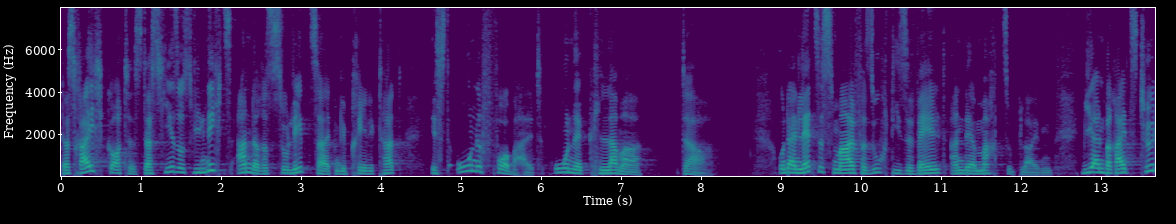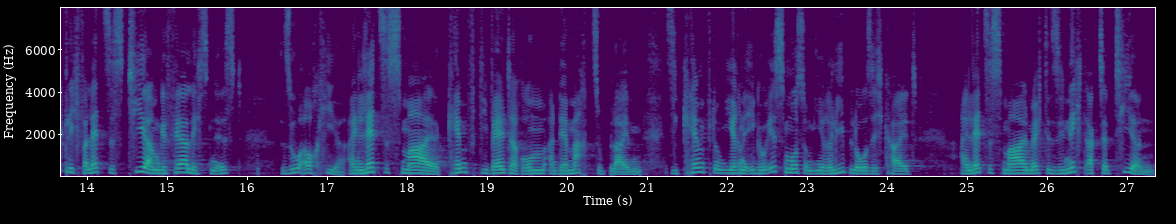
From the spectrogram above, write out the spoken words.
Das Reich Gottes, das Jesus wie nichts anderes zu Lebzeiten gepredigt hat, ist ohne Vorbehalt, ohne Klammer da und ein letztes Mal versucht diese Welt an der Macht zu bleiben. Wie ein bereits tödlich verletztes Tier am gefährlichsten ist, so auch hier. Ein letztes Mal kämpft die Welt darum, an der Macht zu bleiben. Sie kämpft um ihren Egoismus, um ihre Lieblosigkeit. Ein letztes Mal möchte sie nicht akzeptieren,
